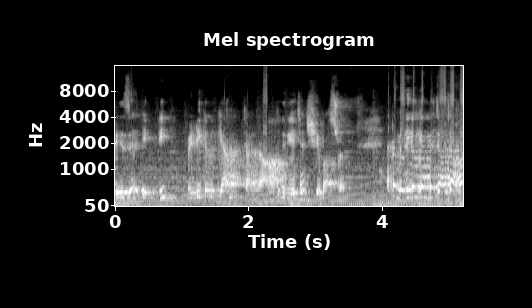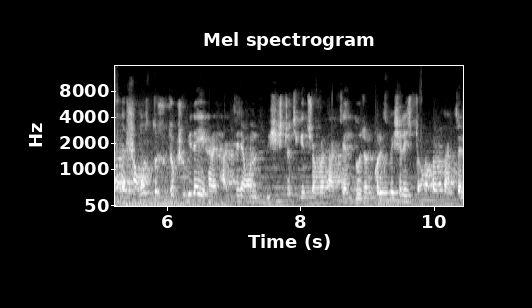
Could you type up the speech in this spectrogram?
ডেজের একটি মেডিকেল ক্যাম্প যার নাম তিনি দিয়েছেন সেবাশ্রয়। একটা মেডিকেল ক্যাম্পে যা যা হয়, তার সমস্ত সুযোগ সুবিধাই এখানে থাকছে। যেমন বিশিষ্ট চিকিৎসকরা থাকছেন, দুজন করে স্পেশালিস্ট ডক্টর থাকছেন,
